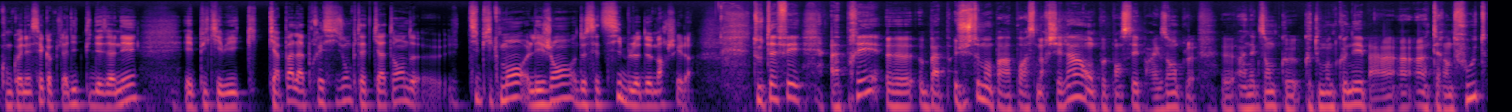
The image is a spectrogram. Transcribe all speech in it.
qu'on connaissait, comme tu l'as dit, depuis des années, et puis qui n'a pas la précision peut-être qu'attendent euh, typiquement les gens de cette cible de marché là. Tout à fait. Après, euh, bah, justement par rapport à ce marché-là, on peut penser par exemple, un exemple que, que tout le monde connaît, bah, un, un terrain de foot,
